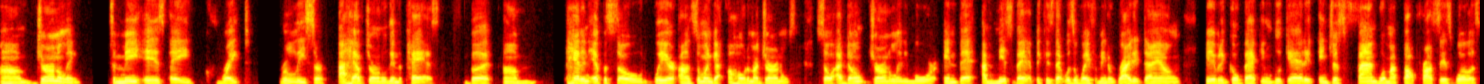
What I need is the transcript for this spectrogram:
um, journaling to me is a great releaser. I have journaled in the past, but um, had an episode where uh, someone got a hold of my journals. So I don't journal anymore. And that I miss that because that was a way for me to write it down, be able to go back and look at it and just find where my thought process was.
